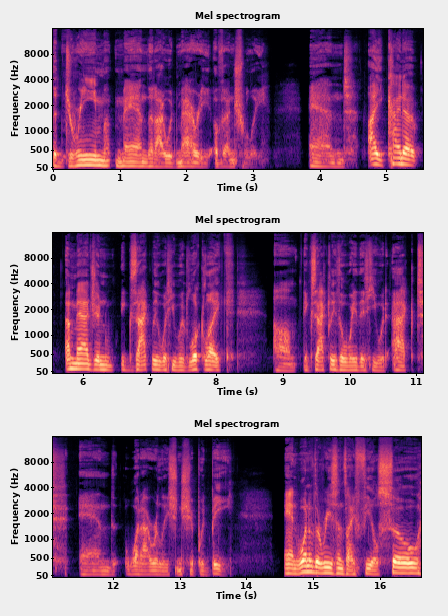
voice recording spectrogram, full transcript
the dream man that I would marry eventually. And I kind of imagined exactly what he would look like, um, exactly the way that he would act, and what our relationship would be. And one of the reasons I feel so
